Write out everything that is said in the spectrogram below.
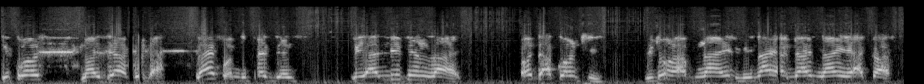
because my dear brother, right from the president, we are living life. Other countries, we don't have nine, we nine, nine, nine aircraft.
